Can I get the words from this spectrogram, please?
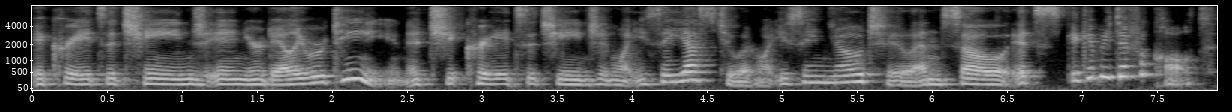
It creates a change in your daily routine. It ch- creates a change in what you say yes to and what you say no to. And so it's it can be difficult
